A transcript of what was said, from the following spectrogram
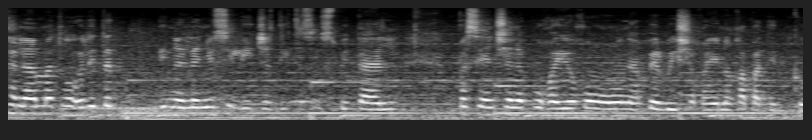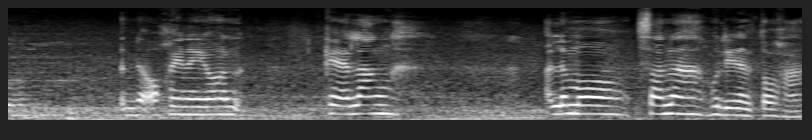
Salamat ho ulit at dinala niyo si Lydia dito sa ospital. Pasensya na po kayo kung naperwisyo kayo ng kapatid ko. Na okay na yon. Kaya lang, alam mo, sana huli na to, ha?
